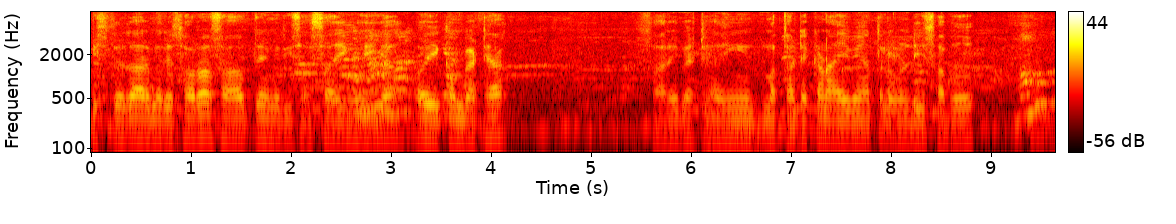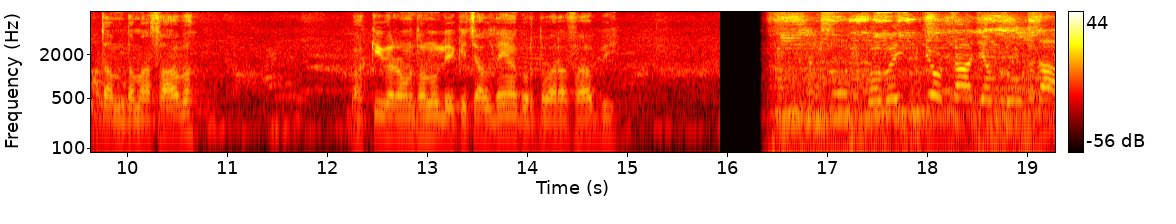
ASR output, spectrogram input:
ਰਿਸ਼ਤੇਦਾਰ ਮੇਰੇ ਸਹੁਰਾ ਸਾਹਿਬ ਤੇ ਮੇਰੀ ਸੱਸ ਆਈ ਹੋਈ ਆ, ਉਹ ਏਕਮ ਬੈਠਿਆ। ਸਾਰੇ ਬੈਠੇ ਅਸੀਂ, ਮੱਥਾ ਟੇਕਣ ਆਏ ਵੇ ਆ ਤਲਵੰਡੀ ਸਭ, ਦਮਦਮਾ ਸਾਹਿਬ। ਬਾਕੀ ਫਿਰ ਹੁਣ ਤੁਹਾਨੂੰ ਲੈ ਕੇ ਚੱਲਦੇ ਆ ਗੁਰਦੁਆਰਾ ਸਾਹਿਬ ਵੀ। ਦੇਖੋ ਬਈ ਝੋਟਾ ਜਮਰੂਤ ਦਾ।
